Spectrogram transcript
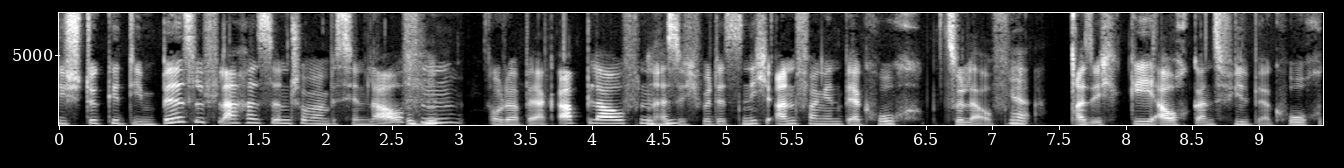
die Stücke, die ein bisschen flacher sind, schon mal ein bisschen laufen oder bergab laufen. Also ich würde jetzt nicht anfangen, berghoch zu laufen. Ja. Also ich gehe auch ganz viel berghoch.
